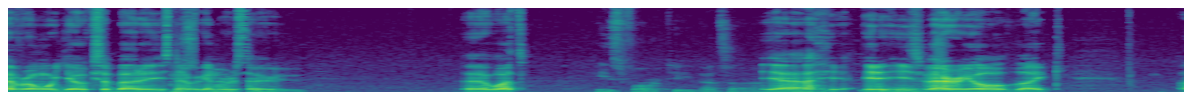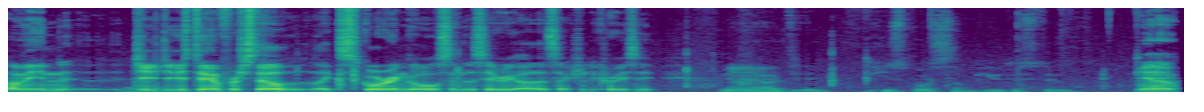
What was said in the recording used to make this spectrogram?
everyone jokes about it. He's, never gonna 40, retire. Uh, what? He's forty. That's a Yeah, he- he's very old. Like, I mean, GG's to him for still like scoring goals in this area. That's actually crazy. Yeah, yeah. He scores some beauties too. Yeah,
